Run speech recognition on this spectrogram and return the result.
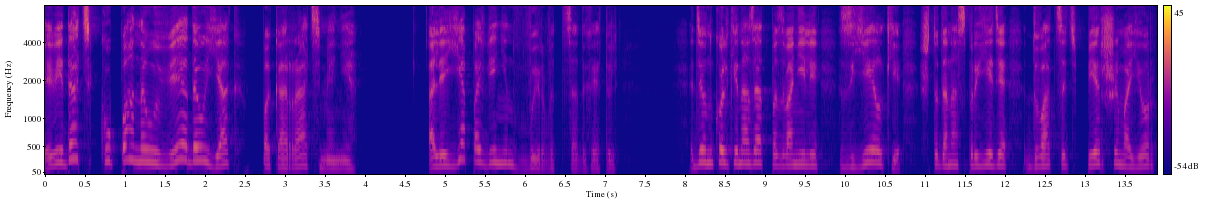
Відаць, купанаў ведаў, як пакараць мяне. Але я павінен вырвацца адгэтуль. Дзён колькі назад пазванілі з елкі, што да нас прыедзе 21 майор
